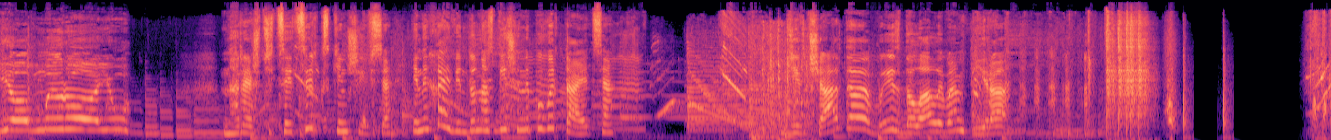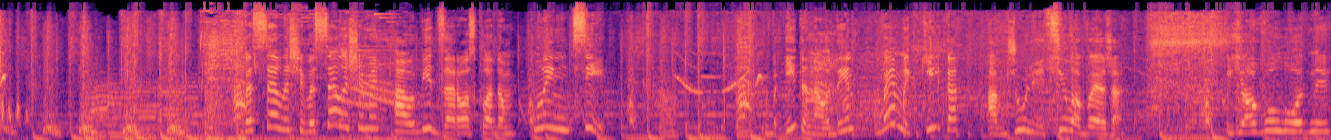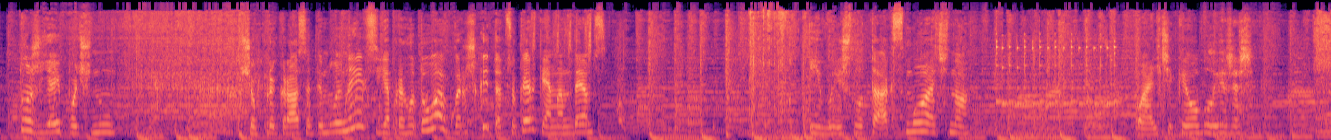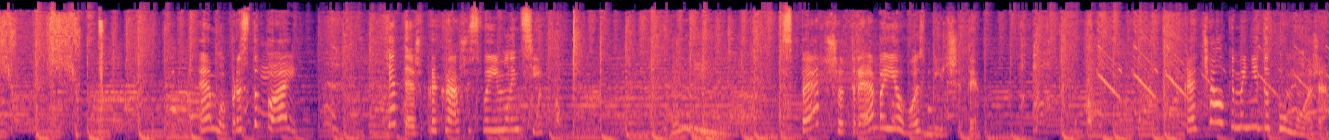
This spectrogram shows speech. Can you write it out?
Я вмираю. Нарешті цей цирк скінчився, і нехай він до нас більше не повертається. Дівчата, ви здолали вампіра. Веселищі веселищами, а обід за розкладом. Млинці. В Ітана один, в Еми кілька, а в Джулії ціла вежа. Я голодний, тож я й почну. Щоб прикрасити млинець, я приготував вершки та цукерки ММДМС. І вийшло так смачно. Пальчики оближеш. Емо, приступай. Я теж прикрашу свої млинці. Спершу треба його збільшити. Качалка мені допоможе.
